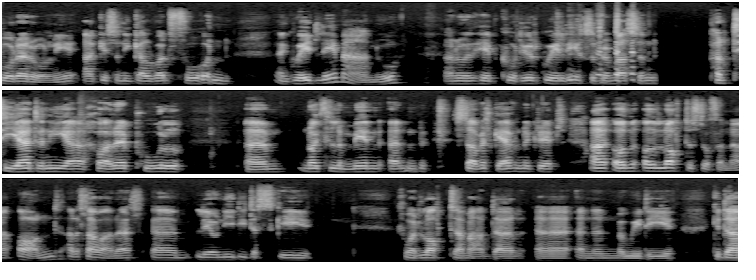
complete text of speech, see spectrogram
bwr ar ôl ni, a ges o'n i galwad ffôn yn gweud le ma nhw, a nhw heb codio'r gwely, achos oedd mas yn partiad yn ni a chwarae pŵl um, noeth lymyn yn stafell gefn y grips. A oedd, oedd lot o stwff yna, ond ar y llaw arall, um, le o'n i wedi dysgu chymod, lot am adar uh, yn yn mywyd i. Gyda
